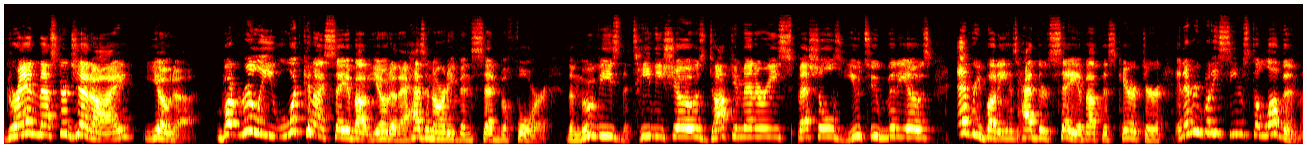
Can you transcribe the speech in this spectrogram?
Grandmaster Jedi Yoda. But really, what can I say about Yoda that hasn't already been said before? The movies, the TV shows, documentaries, specials, YouTube videos, everybody has had their say about this character, and everybody seems to love him.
